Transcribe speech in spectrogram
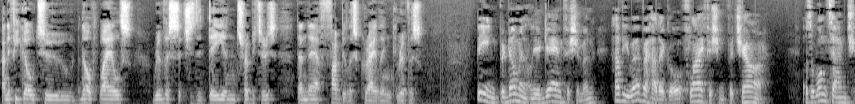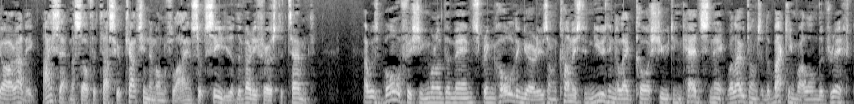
And if you go to North Wales, rivers such as the Dee and tributaries, then they are fabulous grayling rivers. Being predominantly a game fisherman, have you ever had a go at fly fishing for char? As a one-time char addict, I set myself the task of catching them on fly and succeeded at the very first attempt. I was bow fishing one of the main spring holding areas on Coniston using a lead core shooting head snake well out onto the backing well on the drift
